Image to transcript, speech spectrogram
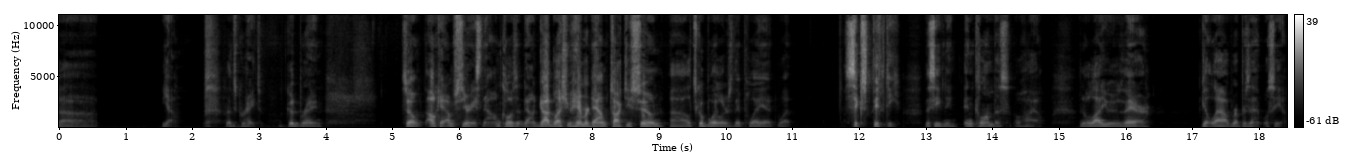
Uh, yeah, that's great. Good brain. So, okay, I'm serious now. I'm closing it down. God bless you. Hammer down. Talk to you soon. Uh, let's go Boilers. They play at what? 6:50 this evening in Columbus, Ohio. I know a lot of you are there. Get loud, represent. We'll see you.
